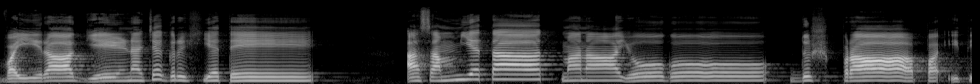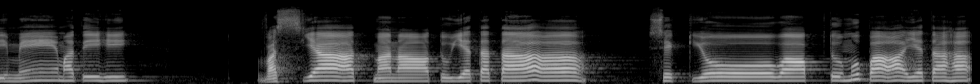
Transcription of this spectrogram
वैराग्येण च गृह्यते। असंयतात्मना योगो दुष्प्राप इति मे मतिः। वस्यात्मना तु यतता शक्यो वाप्तुमुपायतः।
